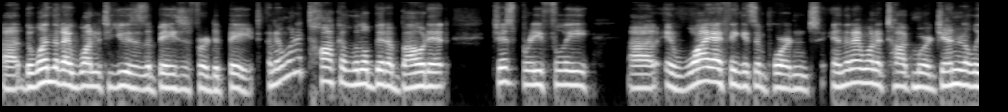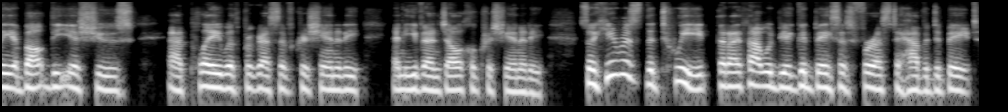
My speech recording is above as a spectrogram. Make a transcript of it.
uh, the one that I wanted to use as a basis for debate. And I want to talk a little bit about it just briefly uh, and why I think it's important. And then I want to talk more generally about the issues at play with progressive Christianity and evangelical Christianity. So here was the tweet that I thought would be a good basis for us to have a debate.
